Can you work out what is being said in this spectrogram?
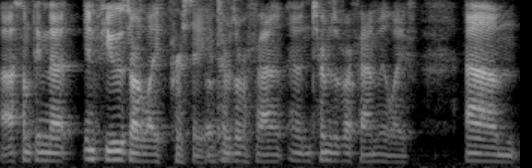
uh, something that infused our life per se okay. in terms of our fa- in terms of our family life. Um,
